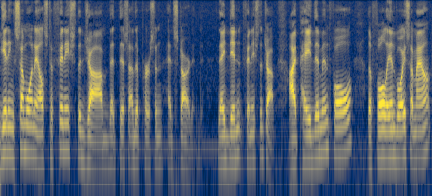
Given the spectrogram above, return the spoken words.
getting someone else to finish the job that this other person had started. They didn't finish the job. I paid them in full, the full invoice amount,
